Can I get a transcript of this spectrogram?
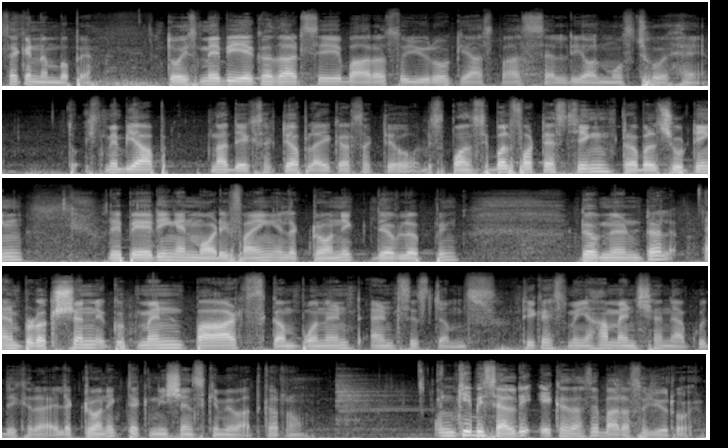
सेकंड नंबर पे। तो इसमें भी एक हज़ार से बारह सौ यूरो के आसपास सैलरी ऑलमोस्ट हो है। तो इसमें भी आप अपना देख सकते हो अप्लाई कर सकते हो। Responsible for testing troubleshooting repairing and modifying electronic developing developmental and production equipment parts component and systems ठीक है, इसमें यहाँ मेंशन है आपको दिख रहा है इलेक्ट्रॉनिक टेक्नीशियंस की मैं बात कर रहा हूँ। उनकी भी सैलरी एक हज़ार से बारह सौ यूरो है।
